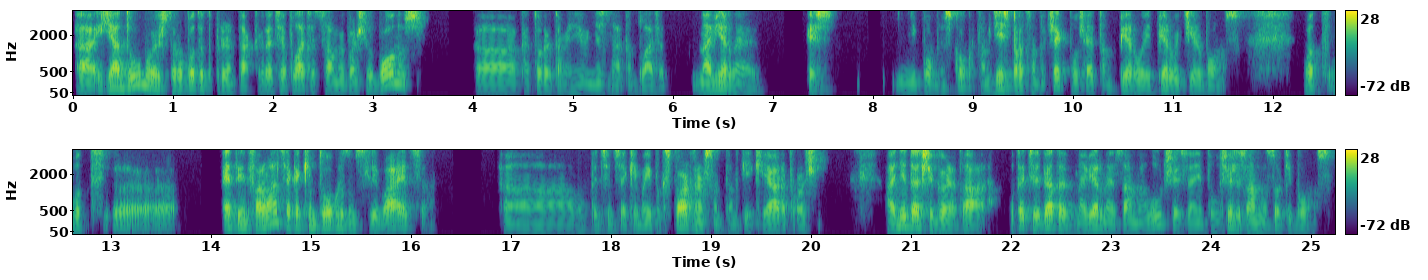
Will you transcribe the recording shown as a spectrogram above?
А, я думаю, что работает примерно так. Когда тебе платят самый большой бонус, а, который там, я не, знаю, там платят, наверное, если не помню сколько, там 10% человек получает там первый, первый тир бонус. Вот, вот э, эта информация каким-то образом сливается э, вот этим всяким Apex Partners, там KKR и прочим. Они дальше говорят, а, вот эти ребята, наверное, самые лучшие, если они получили самый высокий бонус.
